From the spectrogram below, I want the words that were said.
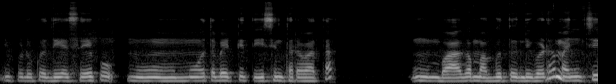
ఇప్పుడు కొద్దిగా సేపు మూత పెట్టి తీసిన తర్వాత బాగా మగ్గుతుంది కూడా. మంచి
